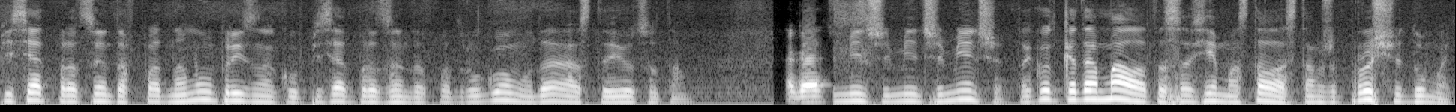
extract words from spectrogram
50% по одному признаку, 50% по другому, да, остается там Ага. меньше, меньше, меньше. Так вот, когда мало-то совсем осталось, там же проще думать.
